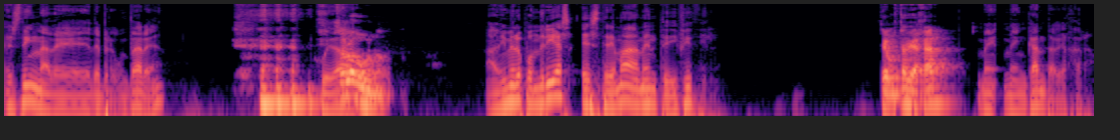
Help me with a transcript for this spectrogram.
es digna de, de preguntar, ¿eh? Cuidado. Solo uno. A mí me lo pondrías extremadamente difícil. ¿Te gusta viajar? Me, me encanta viajar.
